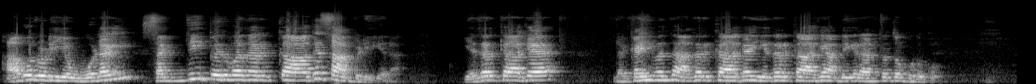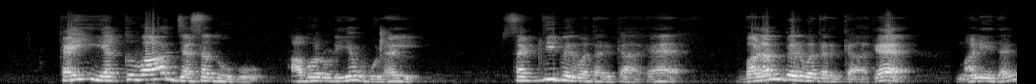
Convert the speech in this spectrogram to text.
அவனுடைய உடல் சக்தி பெறுவதற்காக சாப்பிடுகிறான். எதற்காக? இந்த கை வந்து அதற்காக இதற்காக அப்படிங்கிற அர்த்தத்தை கொடுக்கும். கை யக்குவா ஜசதுகு அவனுடைய உடல். சக்தி பெறுவதற்காக பலம் பெறுவதற்காக மனிதன்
